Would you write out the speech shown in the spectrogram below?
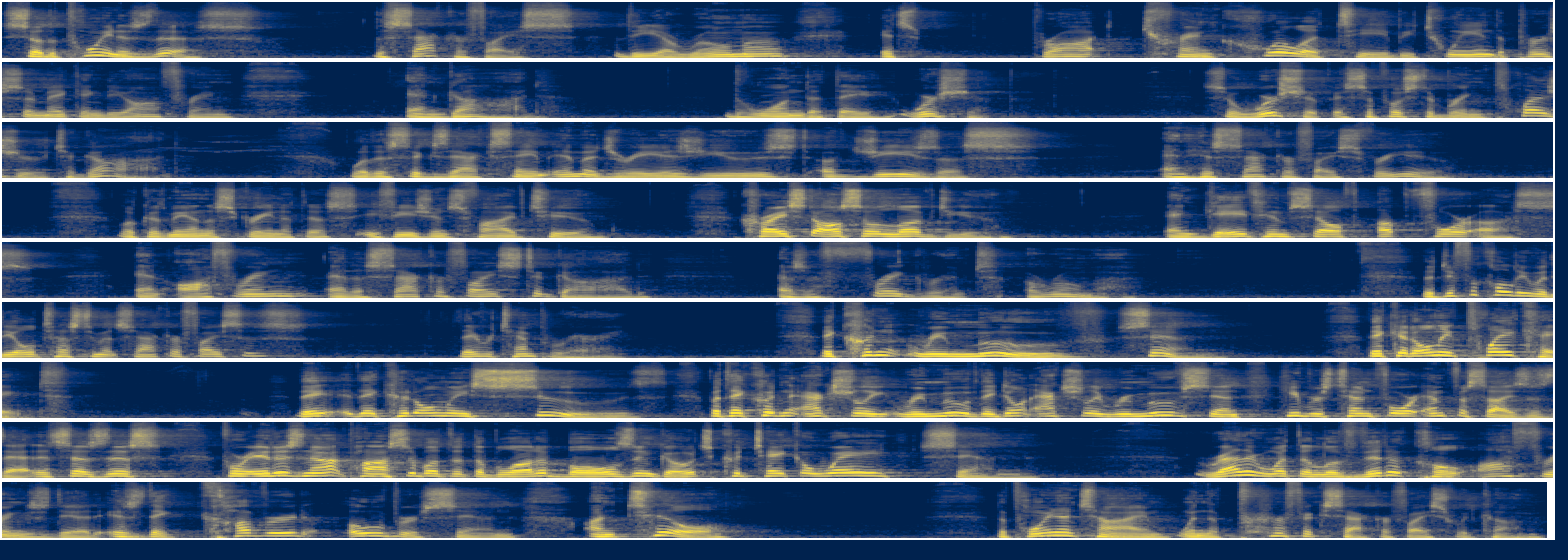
So the point is this the sacrifice, the aroma, it's brought tranquility between the person making the offering and God, the one that they worship. So, worship is supposed to bring pleasure to God. Well, this exact same imagery is used of Jesus and his sacrifice for you. Look with me on the screen at this Ephesians 5 2. Christ also loved you and gave himself up for us, an offering and a sacrifice to God as a fragrant aroma. The difficulty with the Old Testament sacrifices, they were temporary. They couldn't remove sin. They could only placate. They, they could only soothe, but they couldn't actually remove. They don't actually remove sin. Hebrews 10:4 emphasizes that. It says this, "For it is not possible that the blood of bulls and goats could take away sin." Rather, what the Levitical offerings did is they covered over sin until the point in time when the perfect sacrifice would come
